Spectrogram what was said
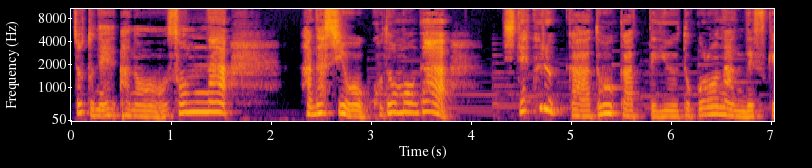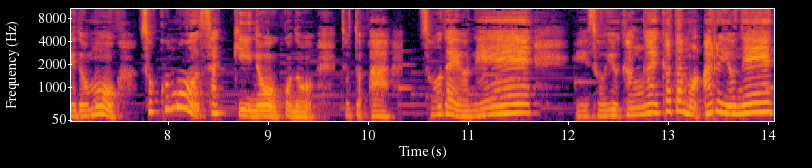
ちょっとね、あの、そんな、話を子供がしてくるかどうかっていうところなんですけども、そこもさっきのこの、ちょっと、あ、そうだよね。え、そういう考え方もあるよねっ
